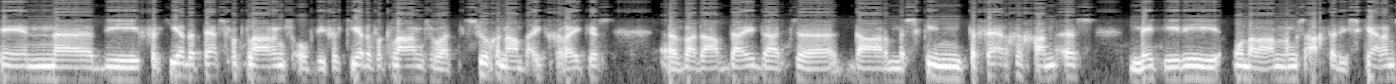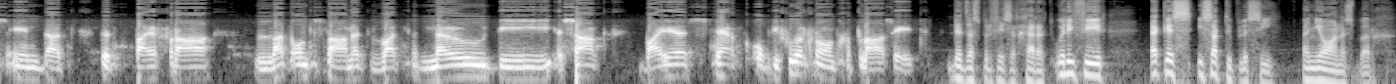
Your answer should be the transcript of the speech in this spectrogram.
en uh, die verkeerde persverklaringe of die verkeerde verklaringe wat sogenaamd uitgereik is uh, wat daarop dui dat uh, daar miskien te ver gegaan is met hierdie onderhandelinge agter die skerms en dat dit baie vrae laat ontstaan het wat nou die saak baie sterk op die voorgrond geplaas het. Dit was professor Gerrit Olivier. Ek is Isak Du Plessis in Johannesburg.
